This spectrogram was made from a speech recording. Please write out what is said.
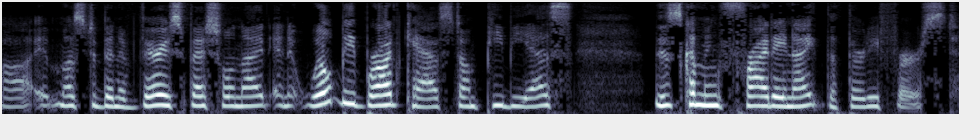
Uh, it must have been a very special night, and it will be broadcast on PBS this coming Friday night, the 31st.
